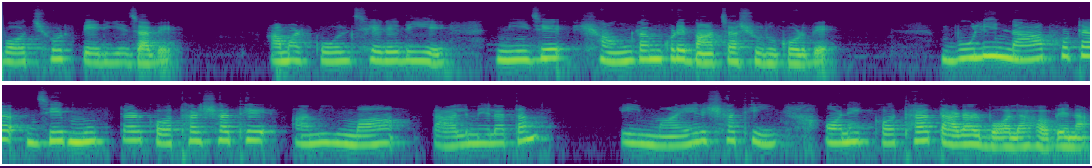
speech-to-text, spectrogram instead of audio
বছর পেরিয়ে যাবে। আমার কোল ছেড়ে দিয়ে নিজে সংগ্রাম করে বাঁচা শুরু করবে। বুলি না ফোটা যে মুখটার কথার সাথে আমি মা তাল মেলাতাম। এই মায়ের সাথেই অনেক কথা তার আর বলা হবে না।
